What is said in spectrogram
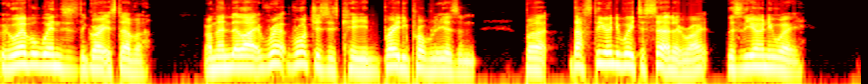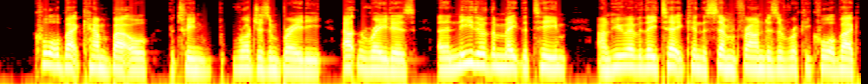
Whoever wins is the greatest ever. And then they're like, "Ro- Rodgers is keen. Brady probably isn't. But that's the only way to settle it, right? This is the only way. Quarterback can battle between Rodgers and Brady at the Raiders, and then neither of them make the team. And whoever they take in the seventh round as a rookie quarterback,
